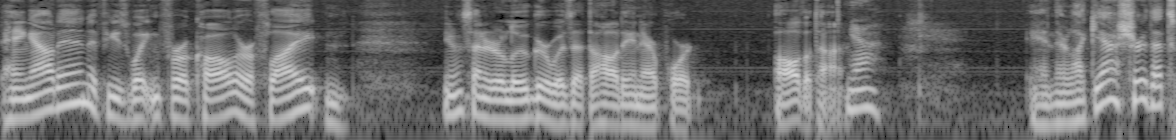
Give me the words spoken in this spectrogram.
hang out in if he's waiting for a call or a flight? And, you know, Senator Lugar was at the Holiday Inn Airport all the time. Yeah. And they're like, yeah, sure, that's,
